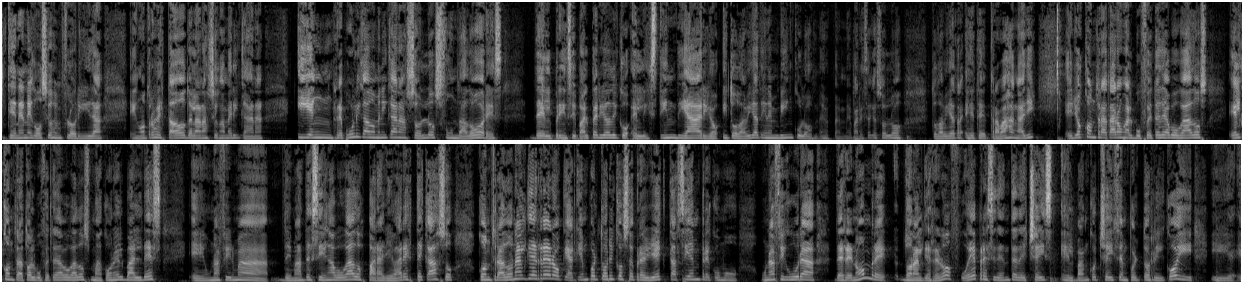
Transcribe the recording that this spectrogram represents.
tiene negocios en Florida, en otros estados de la nación americana y en República Dominicana son los fundadores del principal periódico El Listín Diario y todavía tienen vínculos, me, parece que son los, todavía este, trabajan allí. Ellos contrataron al bufete de abogados él contrató al bufete de abogados Maconel Valdés, eh, una firma de más de 100 abogados, para llevar este caso contra Donald Guerrero, que aquí en Puerto Rico se proyecta siempre como una figura de renombre. Donald Guerrero fue presidente de Chase, el banco Chase en Puerto Rico, y,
